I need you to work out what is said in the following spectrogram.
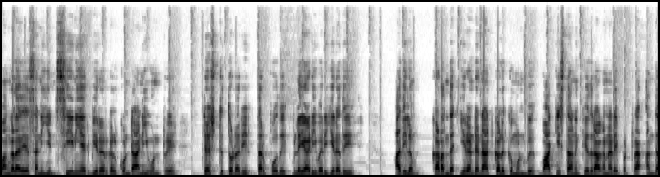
பங்களாதேஷ் அணியின் சீனியர் வீரர்கள் கொண்ட அணி ஒன்று டெஸ்ட் தொடரில் தற்போது விளையாடி வருகிறது. அதிலும் கடந்த இரண்டு நாட்களுக்கு முன்பு பாகிஸ்தானுக்கு எதிராக நடைபெற்ற அந்த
